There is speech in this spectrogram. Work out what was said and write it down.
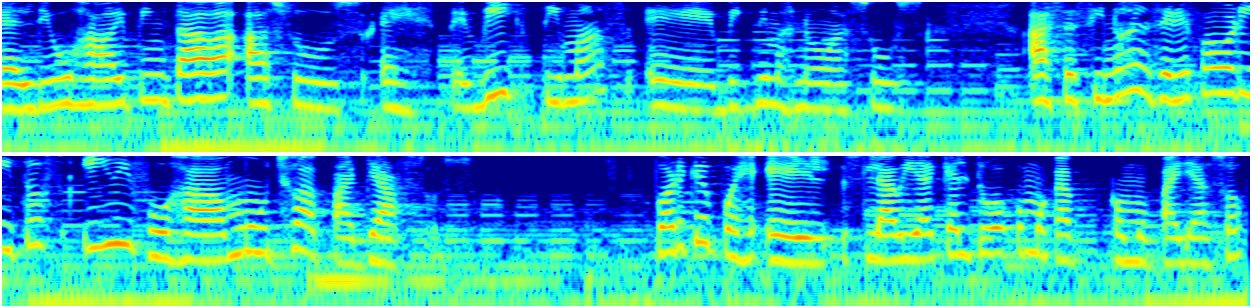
Él dibujaba y pintaba a sus este, víctimas, eh, víctimas no, a sus asesinos en serie favoritos y dibujaba mucho a payasos. Porque pues la vida que él tuvo como, como payaso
